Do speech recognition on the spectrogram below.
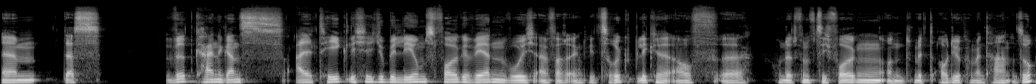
Ähm, das wird keine ganz alltägliche Jubiläumsfolge werden, wo ich einfach irgendwie zurückblicke auf äh, 150 Folgen und mit Audiokommentaren und so.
